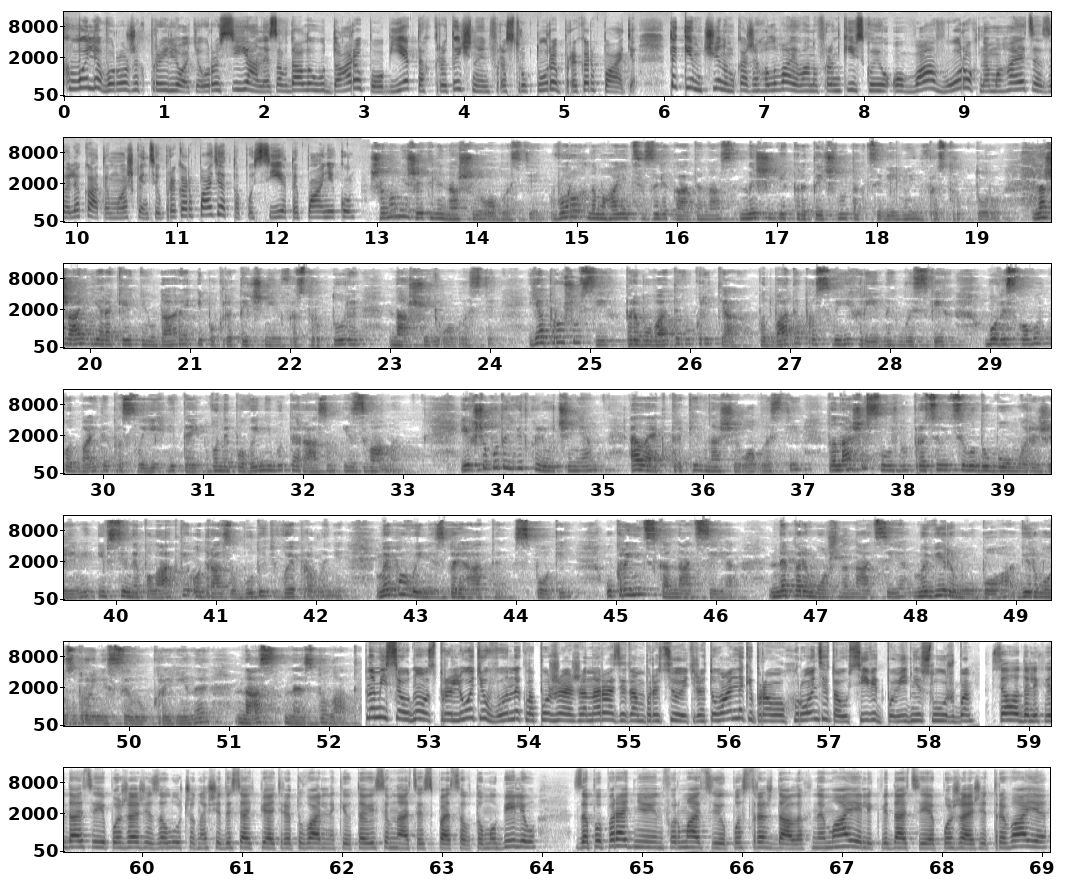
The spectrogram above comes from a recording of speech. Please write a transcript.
Хвиля ворожих прильотів. Росіяни завдали удари по об'єктах критичної інфраструктури Прикарпаття. Таким чином, каже голова Івано-Франківської ОВА, ворог намагається залякати мешканців Прикарпаття та посіяти паніку. Шановні жителі нашої області, ворог намагається залякати нас, нищить критичну, так цивільну інфраструктуру. На жаль, є ракетні удари і по критичній інфраструктури нашої області. Я прошу всіх перебувати в укриттях, подбати про своїх рідних, близьких, обов'язково подбайте про своїх дітей. Вони повинні бути разом із вами. Якщо будуть відключення електрики в нашій області, то наші служби працюють в цілодобовому режимі і всі неполадки одразу будуть виправлені. Ми повинні зберігати спокій. Українська нація непереможна нація. Ми віримо в Бога, віримо в Збройні Сили України. Нас не здолати. На місці одного з прильотів виникла пожежа. Наразі там працюють рятувальники, правоохоронці та усі відповідні служби. Всього до ліквідації пожежі залучено 65 рятувальників та 18 спецавтомобілів. За попередньою інформацією, постраждалих немає. Ліквідація пожежі триває.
